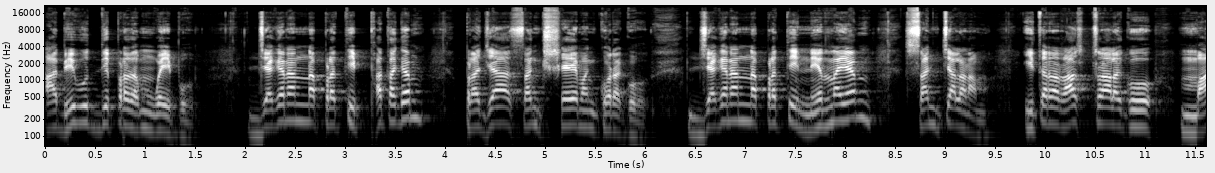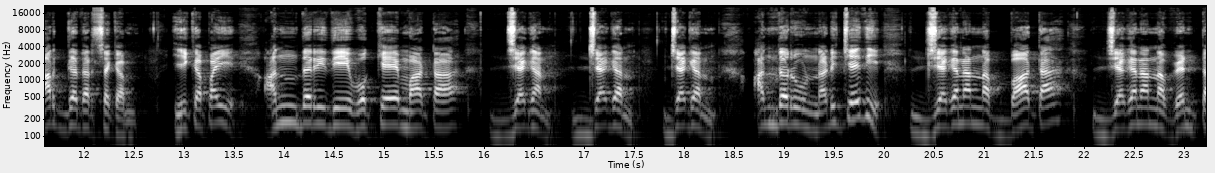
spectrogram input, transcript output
అభివృద్ధి ప్రదం వైపు. జగనన్న ప్రతి పథకం ప్రజా సంక్షేమం కొరకు. జగనన్న ప్రతి నిర్ణయం సంచలనం. ఇతర రాష్ట్రాలకు మార్గదర్శకం. ఇకపై అందరిది ఒకే మాట జగన్ జగన్ జగన్. అందరూ నడిచేది జగనన్న బాట జగనన్న వెంట.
